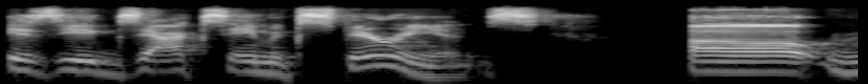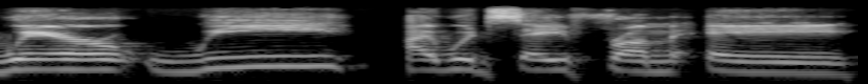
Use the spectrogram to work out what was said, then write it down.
is the exact same experience uh, where we, I would say, from a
